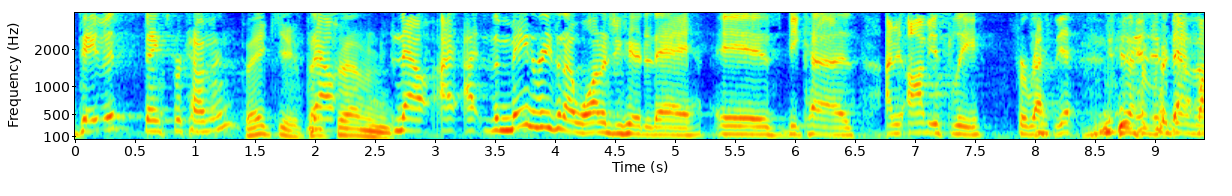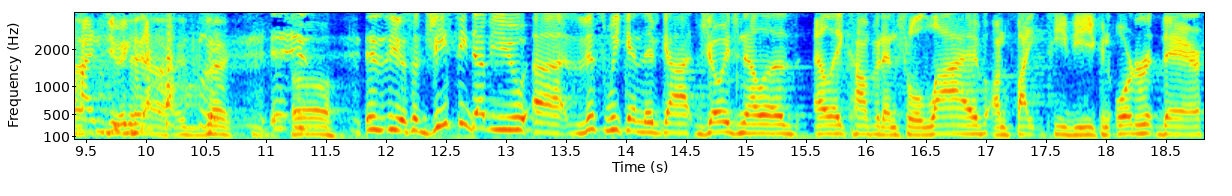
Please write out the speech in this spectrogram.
David, thanks for coming. Thank you. Thanks now, for having me. Now, I, I, the main reason I wanted you here today is because, I mean, obviously, for wrestling, yeah, is that, that behind you exactly? Yeah, exactly. Is, oh. is, you know, so GCW uh, this weekend they've got Joey Janela's LA Confidential live on FITE TV. You can order it there.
